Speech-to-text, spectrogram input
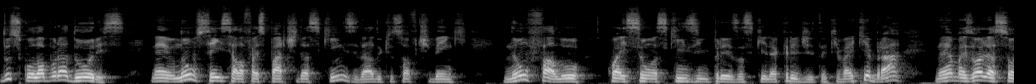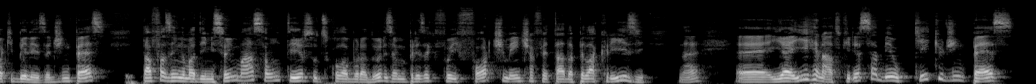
dos colaboradores. Né, eu não sei se ela faz parte das 15, dado que o SoftBank não falou quais são as 15 empresas que ele acredita que vai quebrar, né? Mas olha só que beleza, a Gimpass está fazendo uma demissão em massa, um terço dos colaboradores, é uma empresa que foi fortemente afetada pela crise, né? É, e aí, Renato, queria saber o que, que o Jim Pass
